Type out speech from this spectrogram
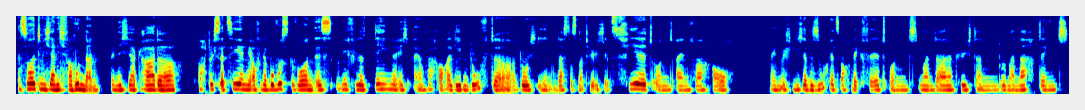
es sollte mich ja nicht verwundern, wenn ich ja gerade auch durchs Erzählen mir auch wieder bewusst geworden ist, wie viele Dinge ich einfach auch erleben durfte durch ihn und dass das natürlich jetzt fehlt und einfach auch mein wöchentlicher Besuch jetzt auch wegfällt und man da natürlich dann drüber nachdenkt,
